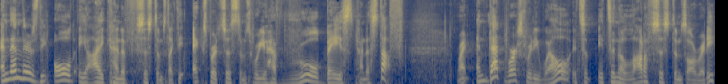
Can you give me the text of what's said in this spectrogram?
And then there's the old AI kind of systems, like the expert systems, where you have rule based kind of stuff. Right? And that works really well. It's, a, it's in a lot of systems already,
